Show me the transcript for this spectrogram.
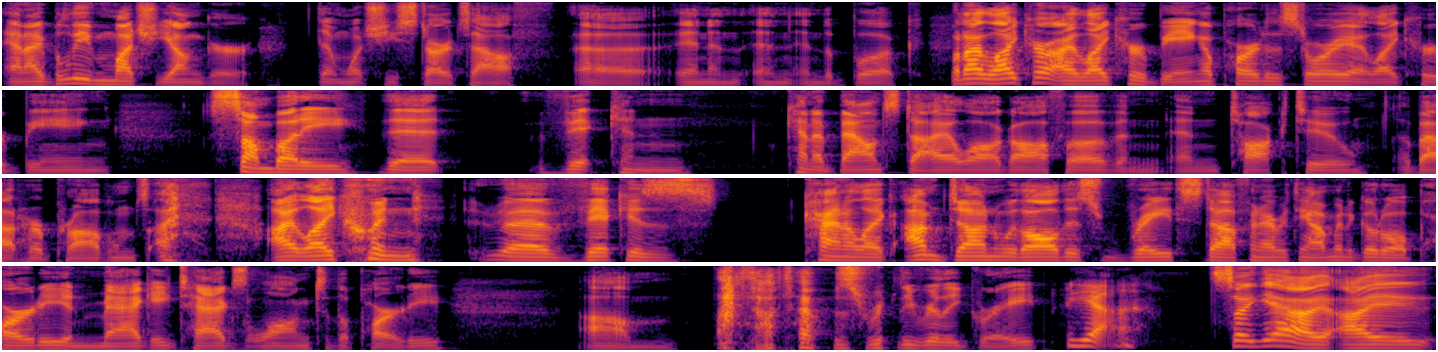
And I believe much younger than what she starts off uh, in, in in the book. But I like her. I like her being a part of the story. I like her being somebody that Vic can kind of bounce dialogue off of and, and talk to about her problems. I, I like when uh, Vic is kind of like, I'm done with all this Wraith stuff and everything. I'm going to go to a party, and Maggie tags along to the party. Um, I thought that was really, really great. Yeah. So yeah, I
